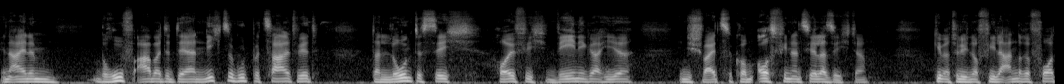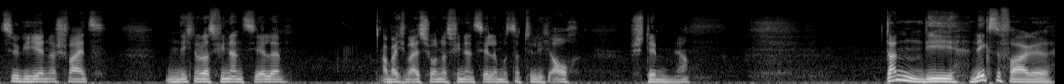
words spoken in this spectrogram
in einem Beruf arbeitet, der nicht so gut bezahlt wird, dann lohnt es sich häufig weniger hier in die Schweiz zu kommen, aus finanzieller Sicht. Ja. Es gibt natürlich noch viele andere Vorzüge hier in der Schweiz, nicht nur das Finanzielle, aber ich weiß schon, das Finanzielle muss natürlich auch stimmen. Ja. Dann die nächste Frage.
